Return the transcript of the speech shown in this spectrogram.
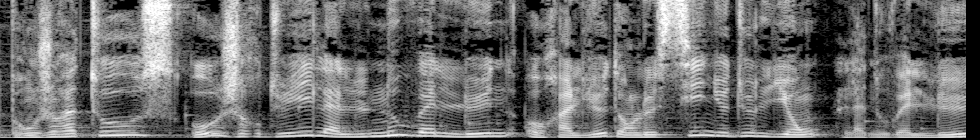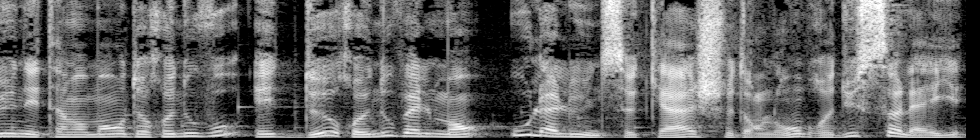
Bonjour à tous, aujourd'hui la nouvelle lune aura lieu dans le signe du lion. La nouvelle lune est un moment de renouveau et de renouvellement où la lune se cache dans l'ombre du soleil.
